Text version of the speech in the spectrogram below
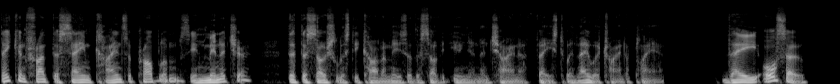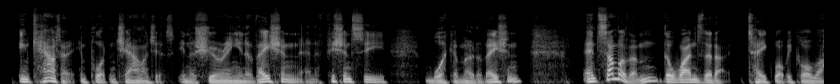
they confront the same kinds of problems in miniature that the socialist economies of the Soviet Union and China faced when they were trying to plan. They also encounter important challenges in assuring innovation and efficiency, worker motivation. And some of them, the ones that uh, take what we call the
